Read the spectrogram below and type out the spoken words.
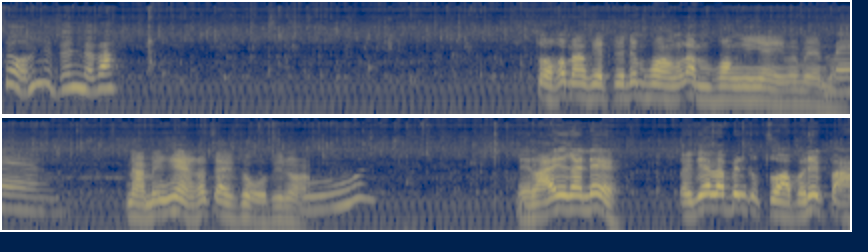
โซ่มันจะเป็นแบบว่าตัวเขามาเฮ็ดเป็นน้ำห้องลำห้องใหญ่ๆมาแม่นบ่แม่นน้ำไม่แห้งเขาใจโซ่พี่น้องโอ้ยในหลายคือกันเด้ แต่เดี๋ยวเราเป็นกระสอบไปได้ปลา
